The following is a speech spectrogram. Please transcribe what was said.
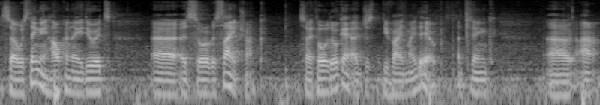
So I was thinking, how can I do it uh, as sort of a sidetrack? So I thought, okay, I'd just divide my day up. I think uh, uh,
